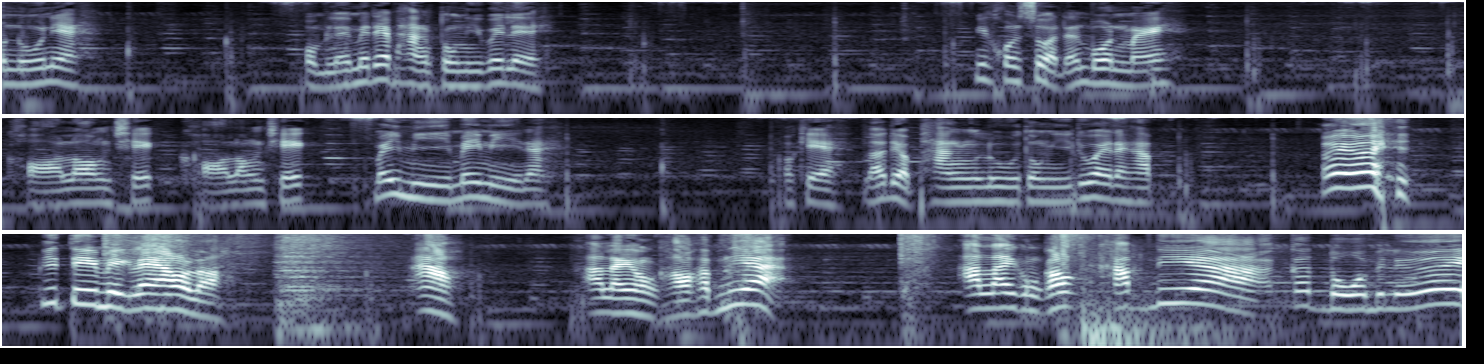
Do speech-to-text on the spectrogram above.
นนู้นเนี่ย ผมเลยไม่ได้พังตรงนี้ไว้เลย มีคนสวดด้านบนไหม ขอลองเช็ค ขอลองเช็ค ไม่มี ไม่มีนะ โอเค แล้วเดี๋ยวพังรูตรงนี้ด้วยนะครับ เฮ้ยเฮ้ยพี่ตีมอีกแล้วเหรอ อ้าว อะไรของเขาครับเนี่ย อะไรของเขาครับเนี่ย ก็โดนไปเลย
